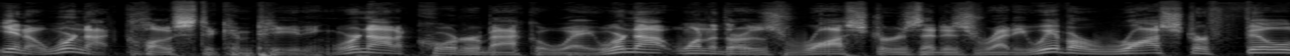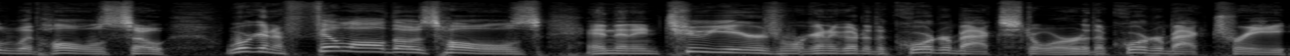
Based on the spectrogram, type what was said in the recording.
you know, we're not close to competing. We're not a quarterback away. We're not one of those rosters that is ready. We have a roster filled with holes. So we're going to fill all those holes. And then in two years, we're going to go to the quarterback store or the quarterback tree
